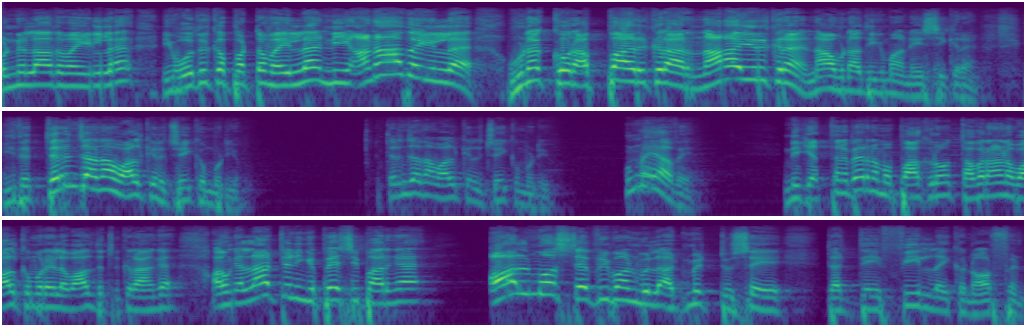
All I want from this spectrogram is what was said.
ஒன்றும் இல்லாதவன் இல்லை நீ ஒதுக்கப்பட்டவன் இல்லை நீ அனாதை இல்லை. உனக்கு ஒரு அப்பா இருக்கிறார் நான் இருக்கிறேன் நான் உன்னை அதிகமாக நேசிக்கிறேன். இதை தெரிஞ்சாதான் வாழ்க்கையில் ஜெயிக்க முடியும். தெரிஞ்சாதான் வாழ்க்கையில் ஜெயிக்க முடியும். உண்மையாவே. இன்னைக்கு எத்தனை பேர் நம்ம பார்க்குறோம்? தவறான வாழ்க்கை முறையில் வாழ்ந்துட்டு இருக்கிறாங்க அவங்க எல்லார்ட்டையும் நீங்கள் பேசி பாருங்க. Almost every one will admit to say that they feel like an orphan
